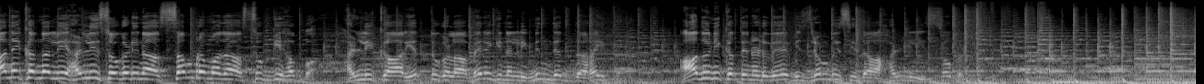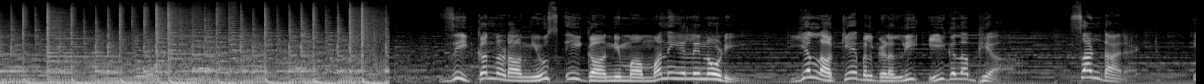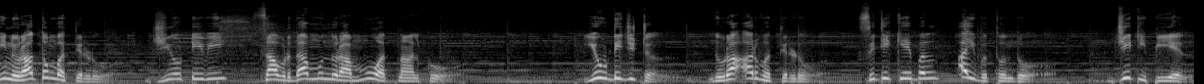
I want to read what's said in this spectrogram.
ಆನೆಕಲ್ನಲ್ಲಿ ಹಳ್ಳಿ ಸೊಗಡಿನ ಸಂಭ್ರಮದ ಸುಗ್ಗಿ ಹಬ್ಬ. ಹಳ್ಳಿಕಾರ್ ಎತ್ತುಗಳ ಮೆರಗಿನಲ್ಲಿ ಮಿಂದೆದ್ದ ರೈತ. ಆಧುನಿಕತೆ ನಡುವೆ ವಿಜೃಂಭಿಸಿದ ಹಳ್ಳಿ ಸೊಗಡು. ಜಿ ಕನ್ನಡ ನ್ಯೂಸ್ ಈಗ ನಿಮ್ಮ ಮನೆಯಲ್ಲೇ ನೋಡಿ. ಎಲ್ಲ ಕೇಬಲ್ಗಳಲ್ಲಿ ಈಗ ಲಭ್ಯ. ಸನ್ ಡೈರೆಕ್ಟ್ ಇನ್ನೂರ ತೊಂಬತ್ತೆರಡು, ಜಿಯೋ ಟಿವಿ ಸಾವಿರದ ಮುನ್ನೂರ ಮೂವತ್ನಾಲ್ಕು ಯು ಡಿಜಿಟಲ್ ನೂರ ಅರವತ್ತೆರಡು, ಸಿಟಿ ಕೇಬಲ್ ಐವತ್ತೊಂದು, ಜಿ ಟಿ ಪಿ ಎಲ್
